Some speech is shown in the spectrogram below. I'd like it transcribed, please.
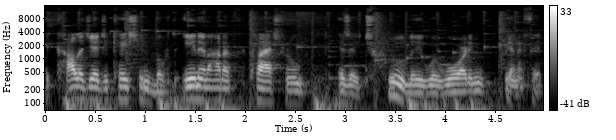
A college education, both in and out of the classroom, is a truly rewarding benefit.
